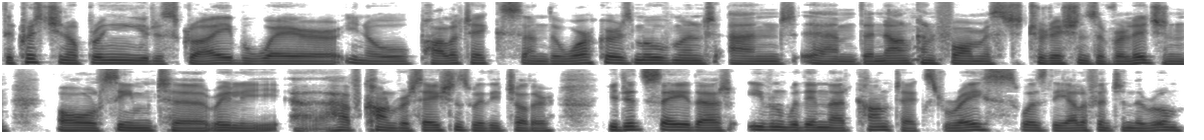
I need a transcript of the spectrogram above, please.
The Christian upbringing you describe, where you know politics and the workers' movement and um, the nonconformist traditions of religion all seem to really uh, have conversations with each other. You did say that even within that context, race was the elephant in the room.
